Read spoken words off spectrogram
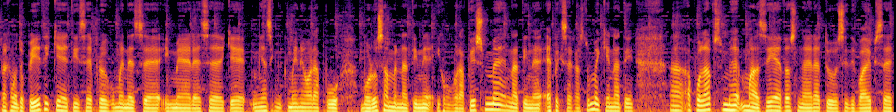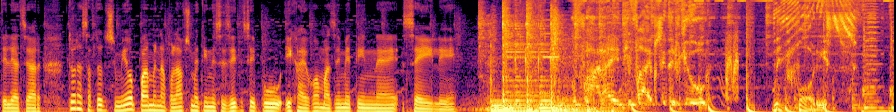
πραγματοποιήθηκε τις ε, προηγούμενες ε, ημέρες ε, και μια συγκεκριμένη ώρα που μπορούσαμε να την ηχογραφήσουμε, να την ε, επεξεργαστούμε και να την α, απολαύσουμε μαζί εδώ στην αέρα του cityvibes.gr. Τώρα σε αυτό το σημείο πάμε να απολαύσουμε την συζήτηση που είχα εγώ μαζί με την ε, Σέιλι. Variety Vibes interview with Boris.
